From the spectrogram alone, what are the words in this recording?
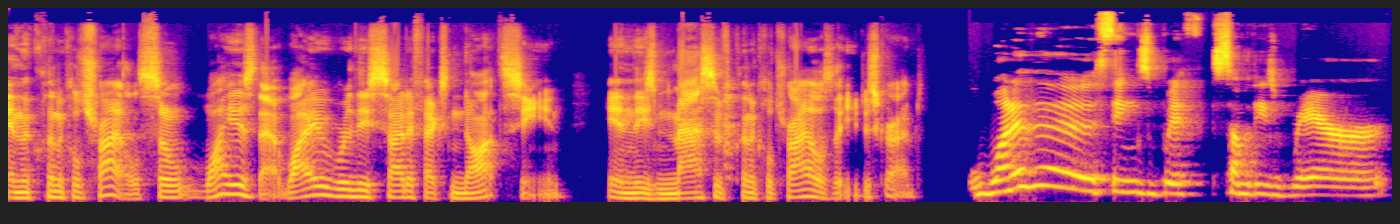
in the clinical trials. So why is that? Why were these side effects not seen in these massive clinical trials that you described? One of the things with some of these rare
